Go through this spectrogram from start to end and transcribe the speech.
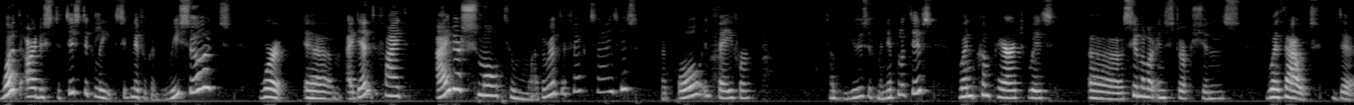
what are the statistically significant research were um, identified either small to moderate effect sizes, but all in favor of the use of manipulatives when compared with uh, similar instructions without the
